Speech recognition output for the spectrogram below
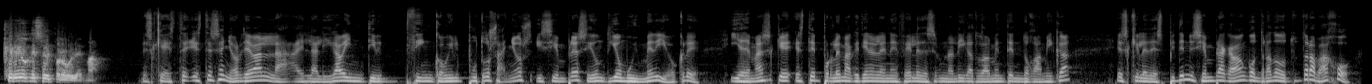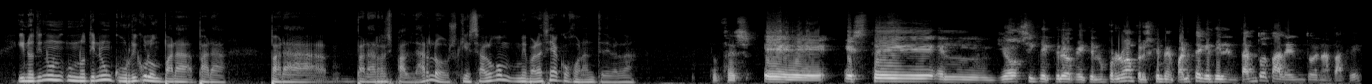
creo que es el problema. Es que este, este señor lleva en la, en la liga 25.000 putos años y siempre ha sido un tío muy mediocre. Y además que este problema que tiene la NFL de ser una liga totalmente endogámica es que le despiden y siempre acaba encontrando otro trabajo. Y no tiene un, no tiene un currículum para, para, para, para respaldarlos, que es algo, me parece acojonante, de verdad. Entonces, eh, este, el, yo sí que creo que tiene un problema, pero es que me parece que tienen tanto talento en ataque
